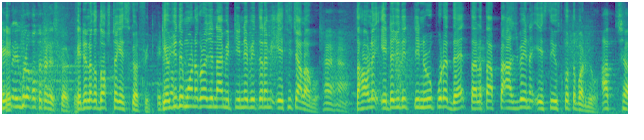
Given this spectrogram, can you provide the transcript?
এগুলো- এগুলো কত টাকা স্কোয়ার ফিট এটা হলো দশ টাকা স্কোয়ার ফিট কেউ যদি মনে করে যে না আমি টিনের ভিতরে আমি এসি চালাবো হ্যাঁ হ্যাঁ। তাহলে এটা যদি টিনের উপরে দেয় তাহলে তাপটা আসবে না এসি ইউজ করতে পারবে আচ্ছা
